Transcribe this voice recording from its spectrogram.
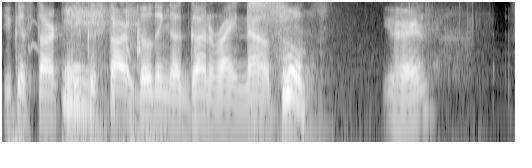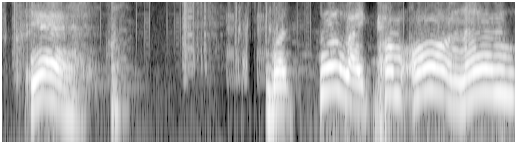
you can start. You can start building a gun right now too. Shit. You heard? Yeah. But still, like, come on, man.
